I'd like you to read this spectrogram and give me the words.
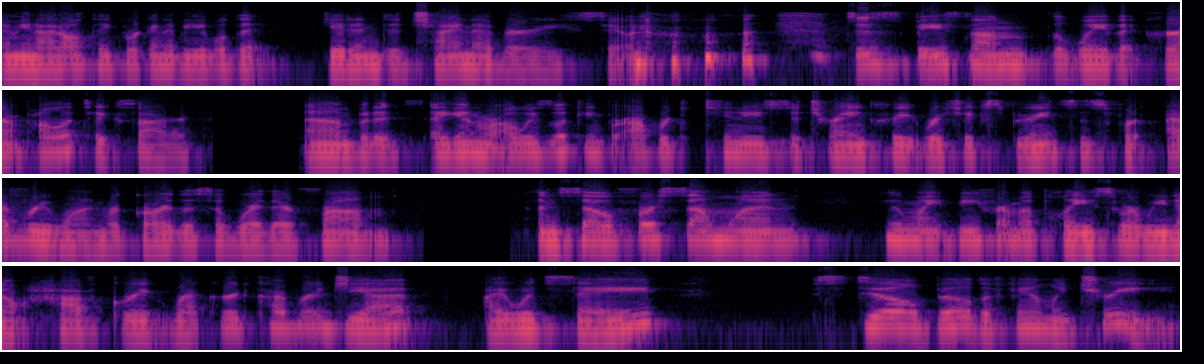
I mean, I don't think we're going to be able to get into China very soon, just based on the way that current politics are. Um, but it's again, we're always looking for opportunities to try and create rich experiences for everyone, regardless of where they're from. And so, for someone who might be from a place where we don't have great record coverage yet, I would say still build a family tree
